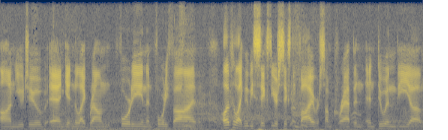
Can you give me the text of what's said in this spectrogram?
on YouTube and getting to like round 40 and then 45 and all up to like maybe 60 or 65 or some crap and, and doing the um,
